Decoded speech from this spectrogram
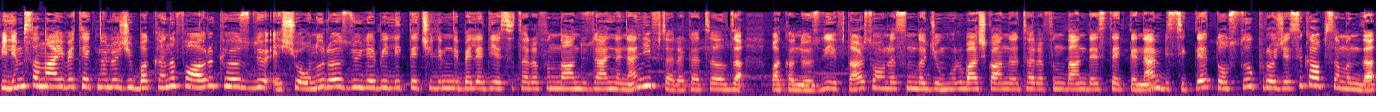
Bilim Sanayi ve Teknoloji Bakanı Faruk Özlü, eşi Onur Özlü ile birlikte Çilimli Belediyesi tarafından düzenlenen iftara katıldı. Bakan Özlü iftar sonrasında Cumhurbaşkanlığı tarafından desteklenen bisiklet dostluğu projesi kapsamında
